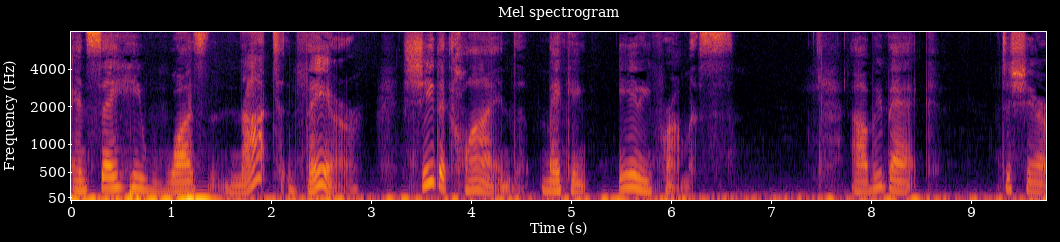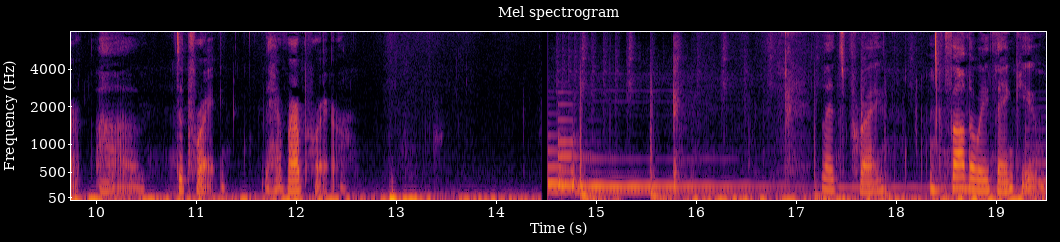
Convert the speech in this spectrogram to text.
and say he was not there, she declined making any promise. I'll be back to share, uh, to pray, have our prayer. Let's pray. Father, we thank you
